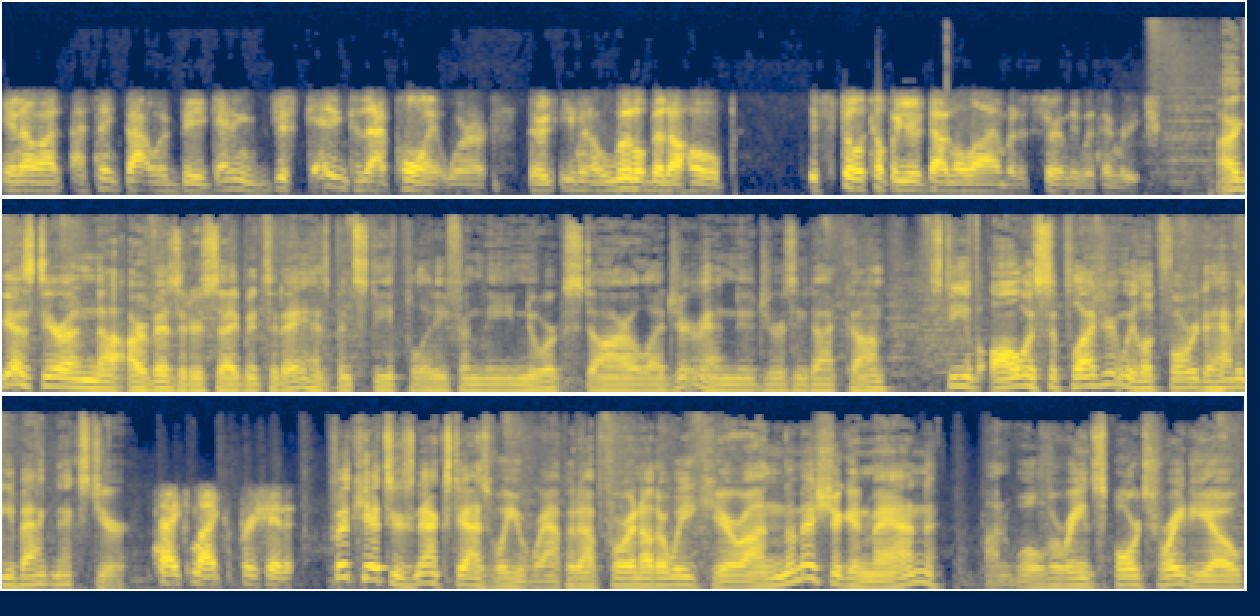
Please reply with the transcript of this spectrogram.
you know, I, I think that would be getting just getting to that point where there's even a little bit of hope. It's still a couple years down the line, but it's certainly within reach. Our guest here on uh, our visitor segment today has been Steve Politi from the Newark Star Ledger and NewJersey.com. Steve, always a pleasure. We look forward to having you back next year. Thanks, Mike. Appreciate it. Quick hits is next as we wrap it up for another week here on The Michigan Man on Wolverine Sports Radio,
